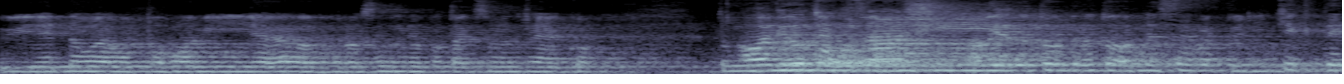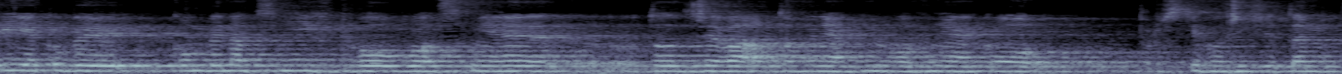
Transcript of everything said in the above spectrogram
jednou jeho pohlaví je hrozný, nebo tak samozřejmě jako tomu, ale kdo to odnáší, ale kdo to, kdo to odnese jako to dítě, který jakoby kombinací dvou vlastně toho dřeva a toho nějakého ohně jako prostě hoří, že ten,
